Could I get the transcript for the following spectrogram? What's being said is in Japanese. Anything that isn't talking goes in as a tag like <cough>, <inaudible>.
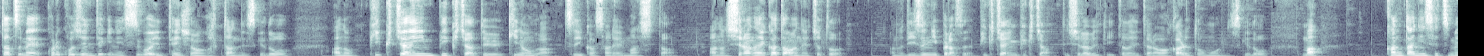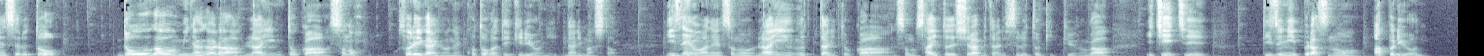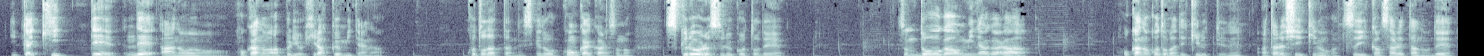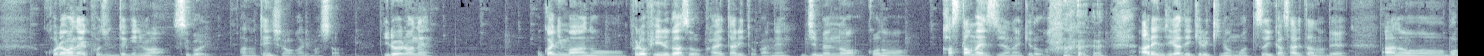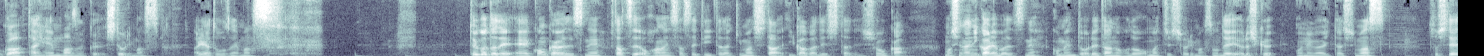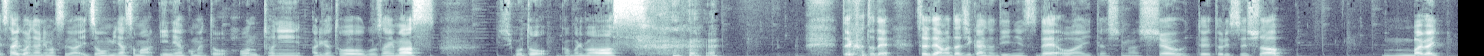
2つ目これ個人的にすごいテンション上がったんですけどあのピクチャーインピクチャーという機能が追加されました。あの知らない方はねちょっとあのディズニープラスピクチャーインピクチャーって調べていただいたらわかると思うんですけどまあ簡単に説明すると動画を見ながら LINE とかそのそれ以外のねことができるようになりました。以前はねその LINE 打ったりとかそのサイトで調べたりする時っていうのがいちいちディズニープラスのアプリを一回切ってであの他のアプリを開くみたいなことだったんですけど今回からそのスクロールすることでその動画を見ながら他のことができるっていうね新しい機能が追加されたのでこれはね個人的にはすごいあのテンション上がりました。いろいろね他にもあのプロフィール画像を変えたりとかね自分のこのカスタマイズじゃないけど <laughs> アレンジができる機能も追加されたのであの僕は大変満足しております。ありがとうございます。ということで、えー今回はですね2つお話しさせていただきました。いかがでしたでしょうか？もし何かあればですねコメントレターのほどお待ちしておりますのでよろしくお願いいたします。そして最後になりますがいつも皆様いいねやコメント本当にありがとうございます。仕事頑張ります。<laughs> ということでそれではまた次回の D ニュースでお会いいたしましょう。デートリスでした。バイバイ。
